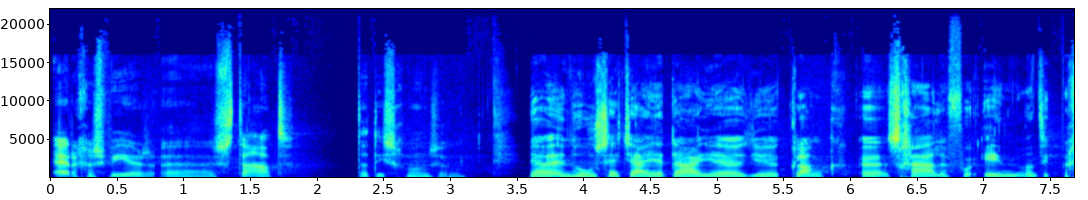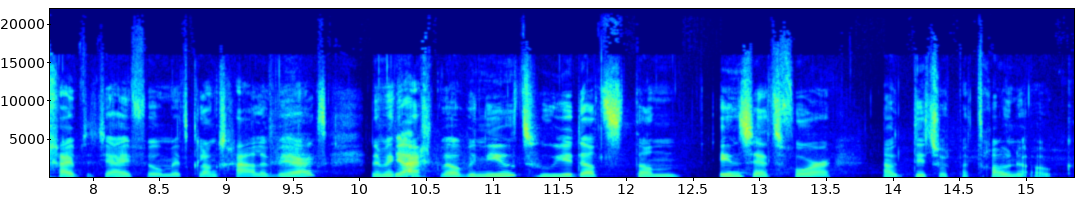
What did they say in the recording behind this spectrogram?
ergens weer uh, staat. Dat is gewoon zo. Ja, en hoe zet jij daar je, je klankschalen uh, voor in? Want ik begrijp dat jij veel met klankschalen werkt. En dan ben ik eigenlijk wel benieuwd hoe je dat dan inzet voor nou, dit soort patronen ook.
